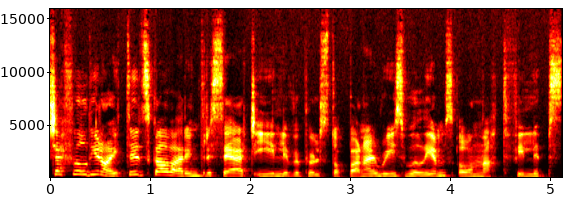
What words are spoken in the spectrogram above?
Sheffield United skal være interessert i Liverpool-stopperne Reece Williams og Nat Phillips.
